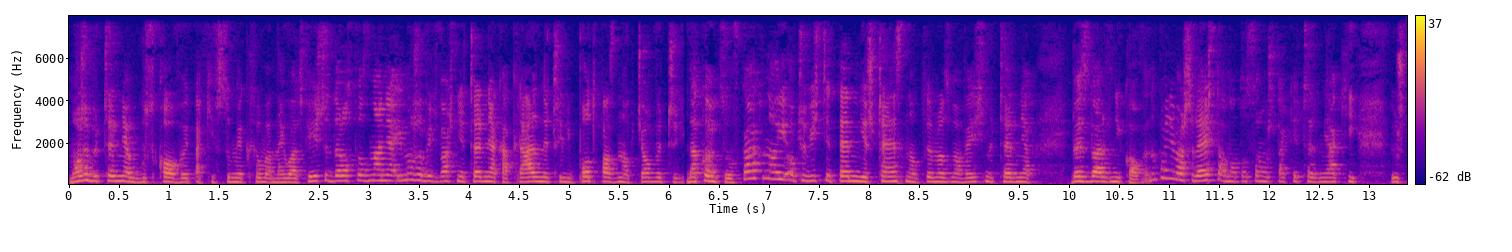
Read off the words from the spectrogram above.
Może być czerniak guskowy, taki w sumie chyba najłatwiejszy do rozpoznania i może być właśnie czerniak akralny, czyli podpaznokciowy, czyli na końcówkach. No i oczywiście ten nieszczęsny, o którym rozmawialiśmy, czerniak bezbarwnikowy. No ponieważ reszta, no to są już takie czerniaki, już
